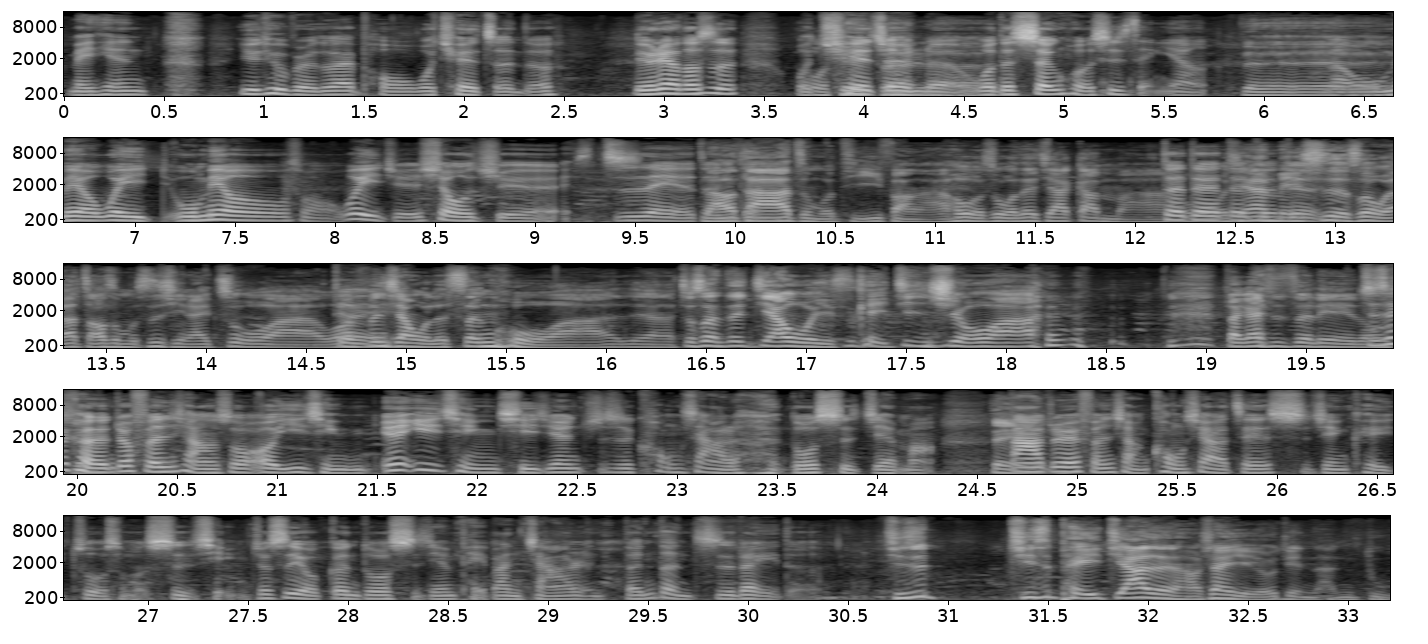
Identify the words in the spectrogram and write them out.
每天 YouTuber 都在 po 我确诊的，流量都是我我确确诊了了，我的生活是怎样。对对对我没有味，我没有什么味觉、嗅觉之类的等等。然后大家怎么提防啊，或者说我在家干嘛？对对对我现在没事的时候，我要找什么事情来做啊？我要分享我的生活啊，这样就算在家我也是可以进修啊，大概是这类的。只是可能就分享说哦，疫情，因为疫情期间就是空下了很多时间嘛，对大家就会分享空下的这些时间可以做什么事情，就是有更多时间陪伴家人等等之类的。其实其实陪家人好像也有点难度，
